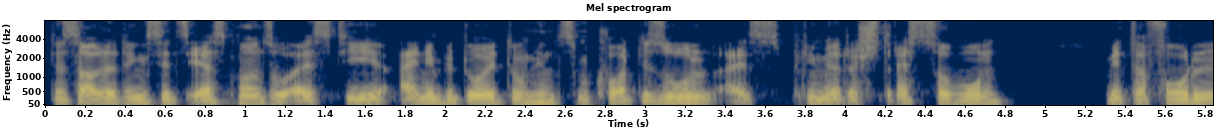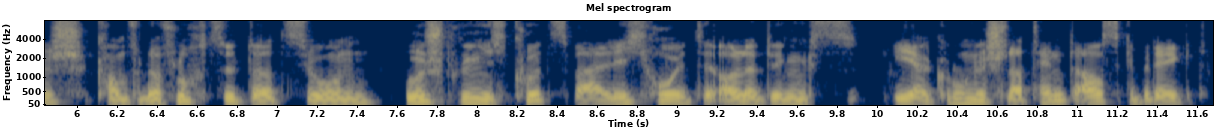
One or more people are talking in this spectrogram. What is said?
Das allerdings jetzt erstmal so als die eine Bedeutung hin zum Cortisol, als primäres Stresshormon, metaphorisch Kampf- oder Fluchtsituation, ursprünglich kurzweilig, heute allerdings eher chronisch latent ausgeprägt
